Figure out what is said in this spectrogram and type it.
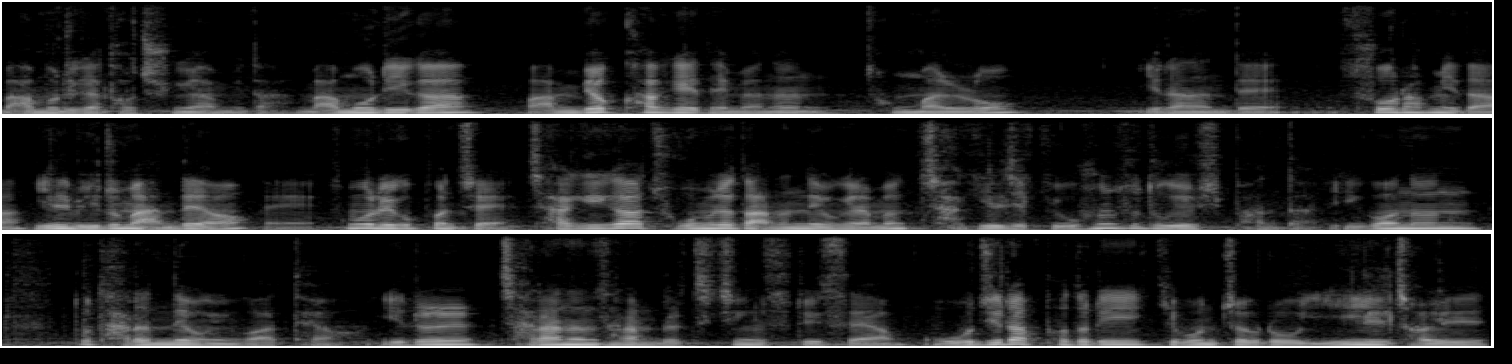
마무리가 더 중요합니다. 마무리가 완벽하게 되면은 정말로 일하는데 수월합니다. 일 미루면 안 돼요. 네. 27번째, 자기가 조금이라도 아는 내용이라면 자기 일 제끼고 훈수 두고 싶어 한다. 이거는 또 다른 내용인 것 같아요. 일을 잘하는 사람들 특징일 수도 있어요. 오지라퍼들이 기본적으로 이 일 저 일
